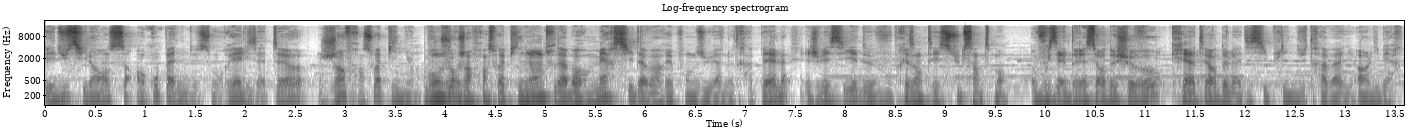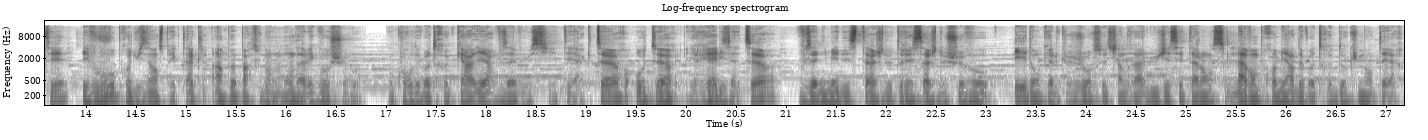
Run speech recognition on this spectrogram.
et du silence en compagnie de son réalisateur Jean-François Pignon. Bonjour Jean-François Pignon, tout d'abord merci d'avoir répondu à notre appel. Je vais essayer de vous présenter succinctement. Vous êtes dresseur de chevaux, créateur de la discipline du travail en liberté et vous vous produisez en spectacle un peu partout dans le monde avec vos chevaux. Au cours de votre carrière, vous avez aussi été acteur, auteur et réalisateur. Vous animez des stages de dressage de chevaux et dans quelques jours se tiendra à l'UGC Talence l'avant-première de votre documentaire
